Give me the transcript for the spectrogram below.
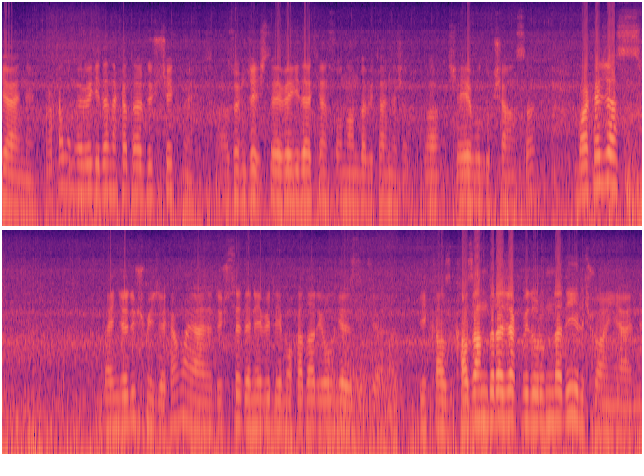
yani. Bakalım eve gidene kadar düşecek mi? Az önce işte eve giderken son anda bir tane şeye bulduk şansa. Bakacağız. Bence düşmeyecek ama yani düşse de ne bileyim o kadar yol gezdik yani. Bir kaz- kazandıracak bir durumda değil şu an yani.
